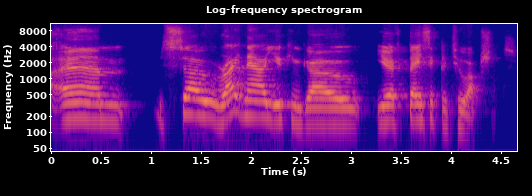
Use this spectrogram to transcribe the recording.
Um, so right now you can go, you have basically two options.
